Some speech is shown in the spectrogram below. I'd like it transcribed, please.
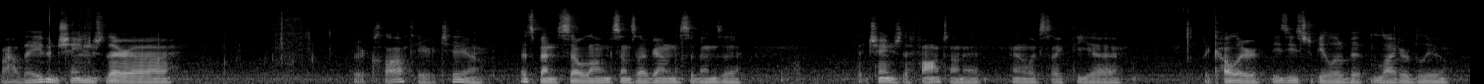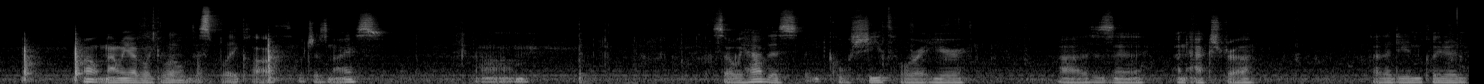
Wow, they even changed their uh, their cloth here too. It's been so long since I've gotten a Sebenza. They changed the font on it, and it looks like the uh, the color. These used to be a little bit lighter blue. Oh, now we have like a little display cloth, which is nice. Um, so we have this cool sheath for it here. Uh, this is a, an extra that the dude included.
